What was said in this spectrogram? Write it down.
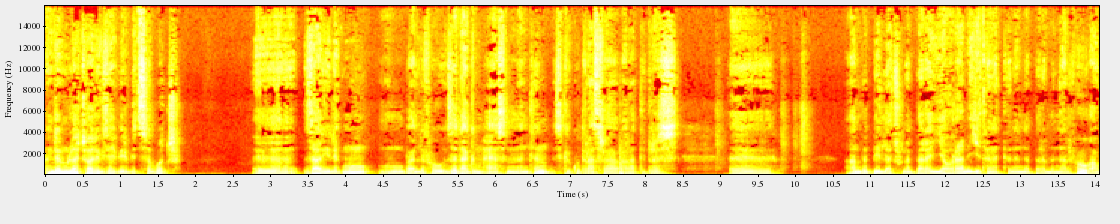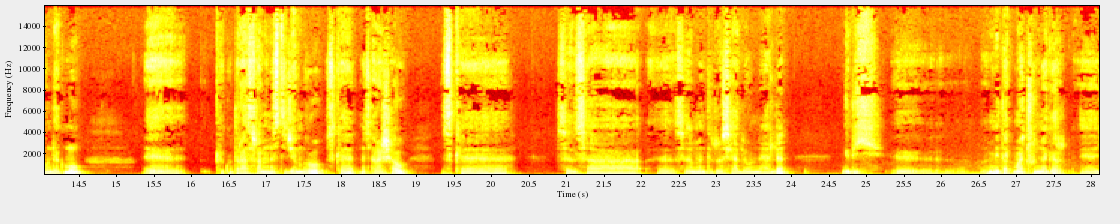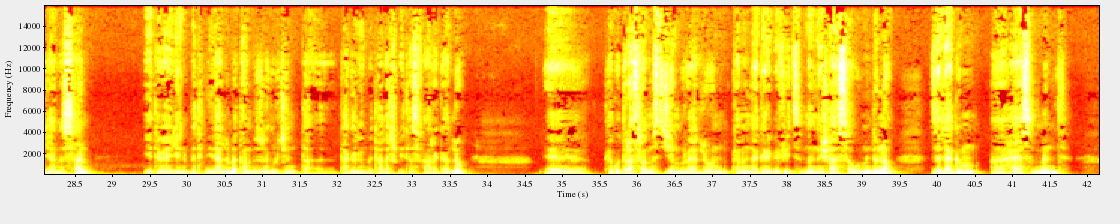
እንደምላችኋል እግዚአብሔር ቤተሰቦች ዛሬ ደግሞ ባለፈው ዘዳግም 28ን እስከ ቁጥር 14 ድረስ አንብቤላችሁ ነበረ። እያወራን እየተነተንን ነበረ የምናልፈው። አሁን ደግሞ ከቁጥር 15 ጀምሮ እስከ መጨረሻው እስከ 68 ድረስ ያለውን እናያለን። እንግዲህ የሚጠቅማችሁን ነገር እያነሳን እየተወያየንበት እንሄዳለን። በጣም ብዙ ነገሮችን ታገኙበታላችሁ ተስፋ አደርጋለሁ። ከቁጥር 15 ጀምሮ ያለውን ከመናገሬ በፊት መነሻ ሀሳቡ ምንድን ነው? ዘዳግም 28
